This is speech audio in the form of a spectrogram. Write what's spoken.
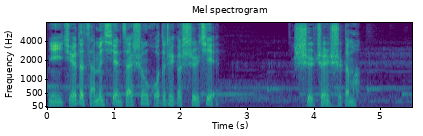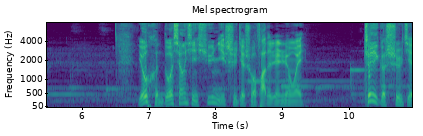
你觉得咱们现在生活的这个世界是真实的吗？有很多相信虚拟世界说法的人认为，这个世界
